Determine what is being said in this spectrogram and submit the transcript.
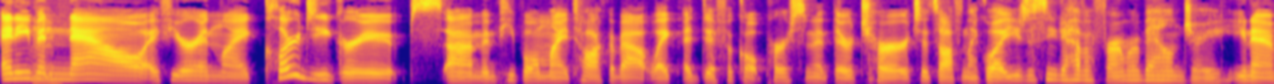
and even now if you're in like clergy groups um, and people might talk about like a difficult person at their church it's often like well you just need to have a firmer boundary you know?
